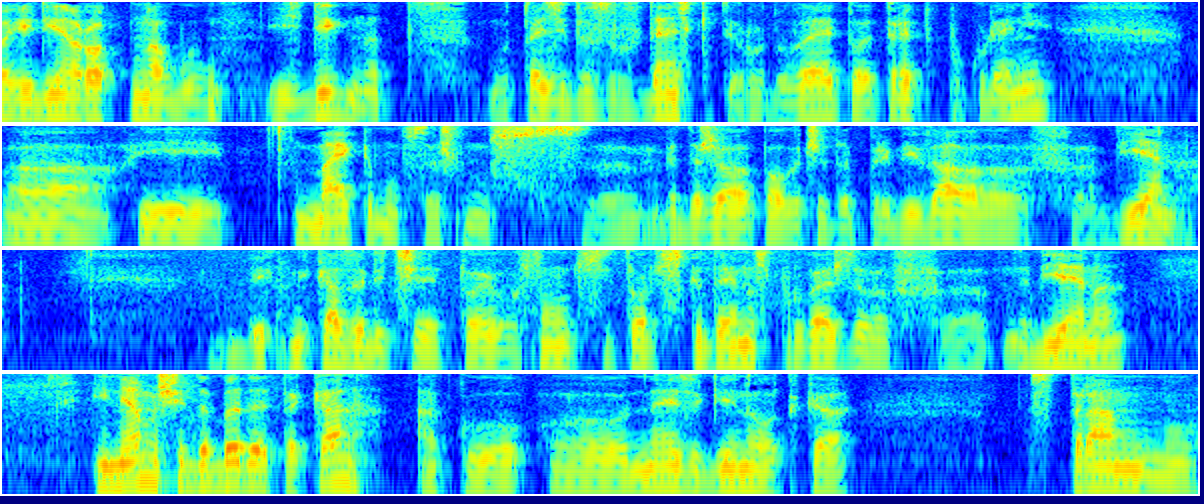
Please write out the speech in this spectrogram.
един род много издигнат от тези възрожденските родове. Той е трето поколение. А, и майка му всъщност е държала повече да пребивава в Виена. Бих ми казали, че той основното си творческа дейност провежда в Виена и нямаше да бъде така, ако не е загинал така странно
